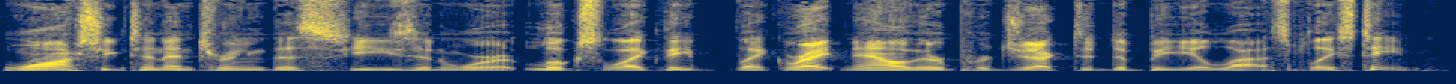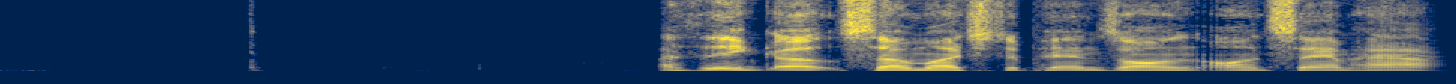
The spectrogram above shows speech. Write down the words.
Washington entering this season where it looks like they like right now they're projected to be a last place team? I think uh, so much depends on on Sam Howell.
